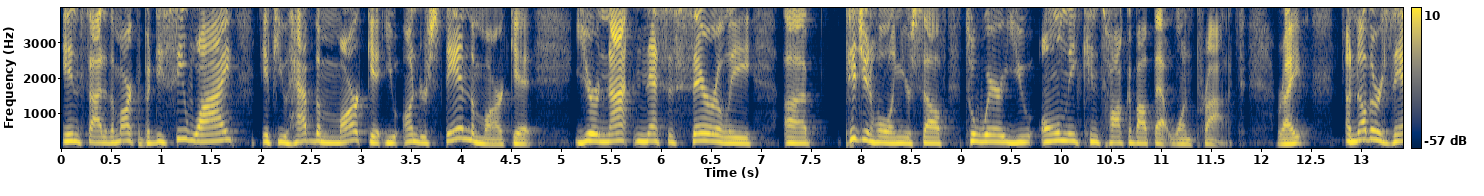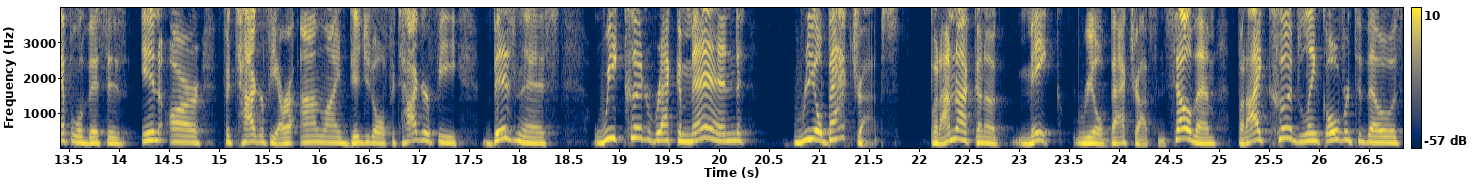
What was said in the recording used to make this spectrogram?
inside of the market. But do you see why? If you have the market, you understand the market, you're not necessarily uh, pigeonholing yourself to where you only can talk about that one product, right? Another example of this is in our photography, our online digital photography business, we could recommend real backdrops, but I'm not going to make real backdrops and sell them, but I could link over to those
